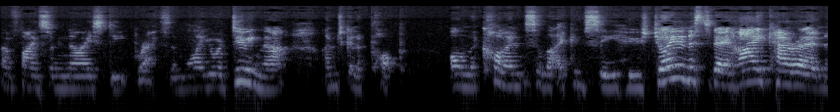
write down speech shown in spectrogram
and find some nice deep breaths. And while you're doing that, I'm just going to pop on the comments so that I can see who's joining us today. Hi, Karen.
